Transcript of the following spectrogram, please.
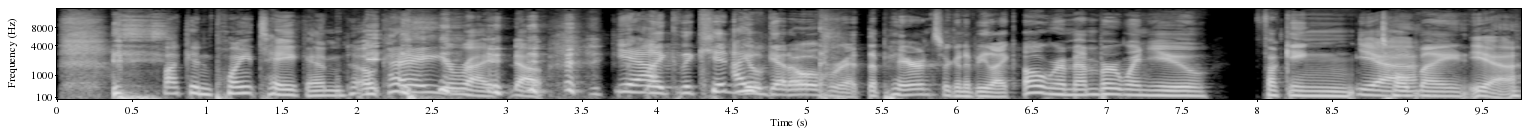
Fucking point taken. Okay. You're right. No. Yeah. like the kid, I- you'll get over it. The parents are going to be like, "Oh, remember when you fucking Yeah. told my yeah.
